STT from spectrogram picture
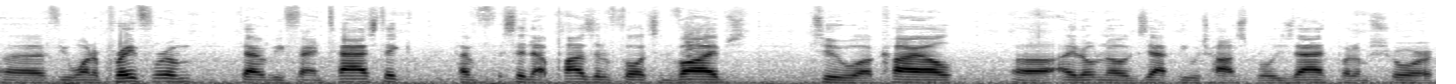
uh, if you want to pray for him, that would be fantastic. Have send out positive thoughts and vibes to uh, Kyle. Uh, I don't know exactly which hospital he's at, but I'm sure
